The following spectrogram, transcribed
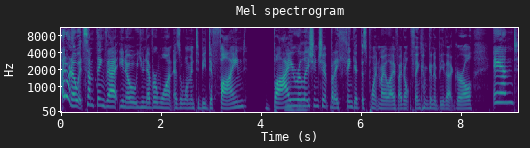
I don't know. It's something that you know you never want as a woman to be defined by a Mhm. relationship. But I think at this point in my life, I don't think I'm going to be that girl. And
